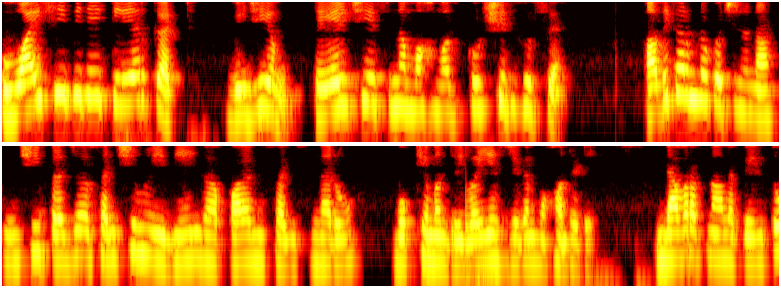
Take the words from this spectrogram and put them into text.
వైసీపీది క్లియర్ కట్ విజయం తేల్చేసిన మహమ్మద్ ఖుర్షిద్ హుస్సేన్. అధికారంలోకి వచ్చిన నాటి నుంచి ప్రజా సంక్షేమం ధ్యేయంగా పాలన సాగిస్తున్నారు ముఖ్యమంత్రి వైఎస్ జగన్మోహన్ రెడ్డి. నవరత్నాల పేరుతో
